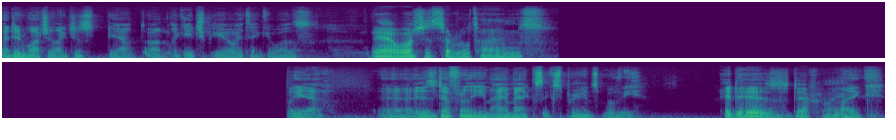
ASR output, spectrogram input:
I did watch it like just yeah on like HBO. I think it was. Yeah, I watched it several times. But yeah, it is definitely an IMAX experience movie. It is definitely. Like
